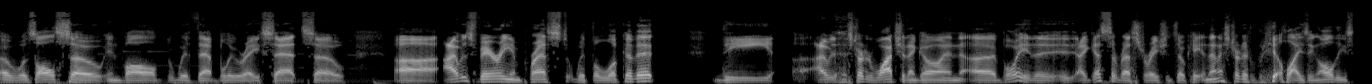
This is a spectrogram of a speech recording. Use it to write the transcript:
uh, was also involved with that Blu-ray set, so uh, I was very impressed with the look of it. The uh, I I started watching and going, uh, boy, the I guess the restoration's okay, and then I started realizing all these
